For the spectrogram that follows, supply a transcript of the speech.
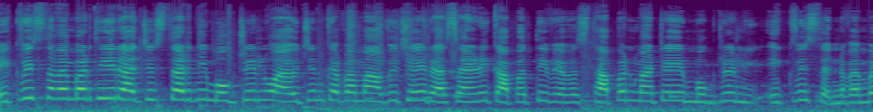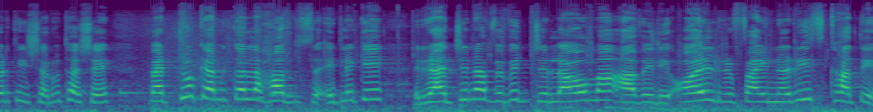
એકવીસ નવેમ્બરથી રાજ્ય સ્તરની મોકડ્રીલનું આયોજન કરવામાં આવ્યું છે. રાસાયણિક આપત્તિ વ્યવસ્થાપન માટે મોકડ્રીલ એકવીસ નવેમ્બરથી શરૂ થશે. પેટ્રોકેમિકલ હબ્સ એટલે કે રાજ્યના વિવિધ જિલ્લાઓમાં આવેલી ઓઇલ રિફાઇનરીઝ ખાતે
